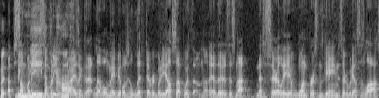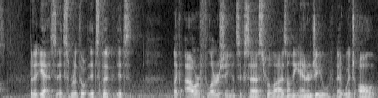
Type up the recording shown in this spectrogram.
what but somebody somebody rising to that level may be able to lift everybody else up with them. There's it's not necessarily one person's gain is everybody else's loss. But it, yes, it's it's the it's like our flourishing and success relies on the energy at which all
